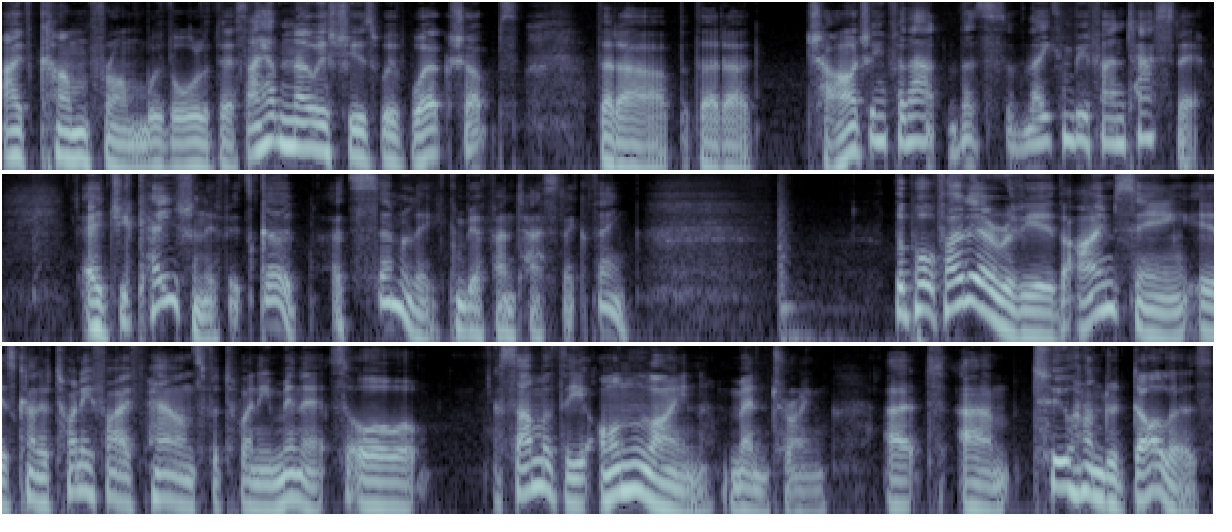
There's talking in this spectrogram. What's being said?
I've come from with all of this. I have no issues with workshops that are that are charging for that. That's they can be fantastic. Education, if it's good, it's similarly can be a fantastic thing. The portfolio review that I'm seeing is kind of £25 for 20 minutes, or some of the online mentoring at um, $200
